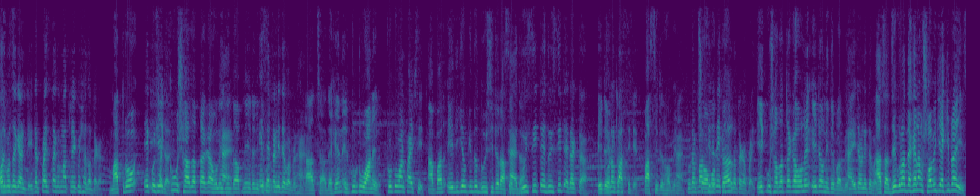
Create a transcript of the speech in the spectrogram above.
দশ বছর গ্যারান্টি এটার প্রাইস থাকবে মাত্র একুশ হাজার টাকা। মাত্র 21,000 একুশ হাজার টাকা হলে হ্যাঁ। কিন্তু আপনি এটা নিতে পারবেন। নিতে পারবেন হ্যাঁ। আচ্ছা দেখেন এর টু টু ওয়ানের two two one five seat আবার এইদিকেও কিন্তু দুই সিটের আছে হ্যাঁ দুই সিট দুই সিট এটা একটা। টোটাল। পাঁচ সিটের পাঁচ সিটের হবে। হ্যাঁ, total পাঁচ সিটের চমৎকার। 21,000 টাকা। একুশ হাজার টাকা হলে এটাও নিতে পারবে হ্যাঁ এটাও নিতে পারবেন। আচ্ছা যেগুলো দেখালাম সবই কি একই প্রাইস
